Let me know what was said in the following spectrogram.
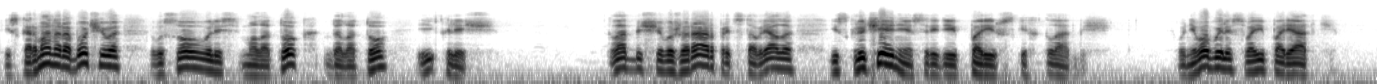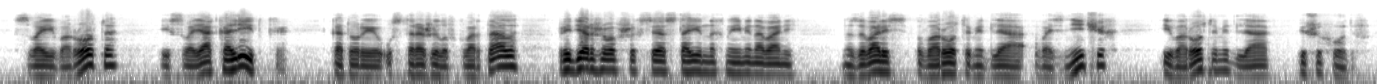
Из кармана рабочего высовывались молоток, долото и клещ. Кладбище Важерар представляло исключение среди парижских кладбищ. У него были свои порядки, свои ворота и своя калитка, которые у старожилов квартала, придерживавшихся старинных наименований, назывались воротами для возничих и воротами для пешеходов.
